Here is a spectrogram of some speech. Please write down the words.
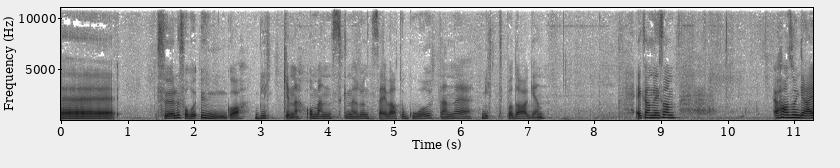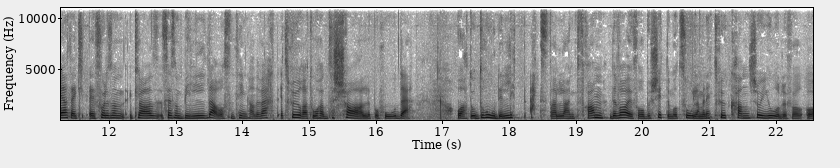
eh, føler for å unngå blikkene og menneskene rundt seg ved at hun går ut denne midt på dagen. Jeg kan liksom jeg har en sånn greie at jeg, får liksom, klar, se sånn bilder av hvordan ting hadde vært. Jeg tror at hun hadde sjalet på hodet og at hun dro det litt ekstra langt fram. Det var jo for å beskytte mot sola, men jeg tror kanskje hun gjorde det for å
